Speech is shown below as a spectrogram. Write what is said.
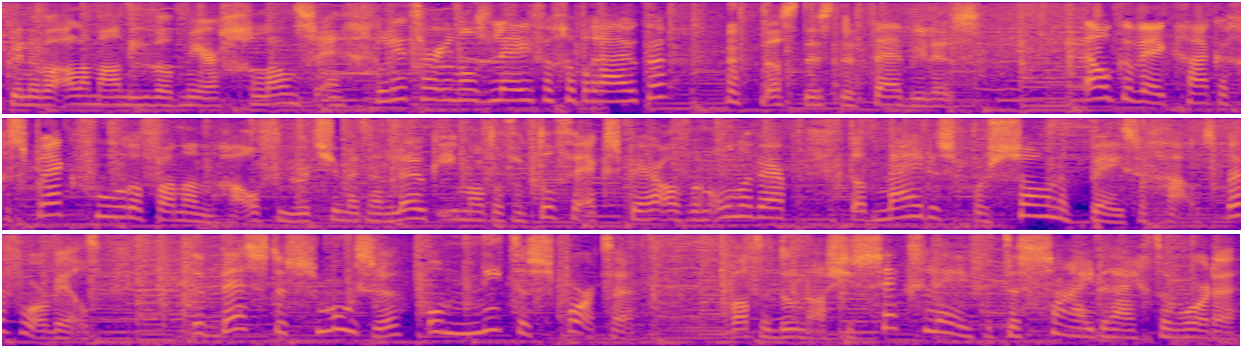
kunnen we allemaal niet wat meer glans en glitter in ons leven gebruiken? dat is dus de fabulous. Elke week ga ik een gesprek voeren van een half uurtje met een leuk iemand of een toffe expert over een onderwerp dat mij dus persoonlijk bezighoudt. Bijvoorbeeld de beste smoezen om niet te sporten. Wat te doen als je seksleven te saai dreigt te worden.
